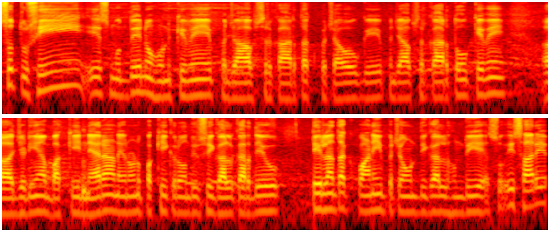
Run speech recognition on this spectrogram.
ਸੋ ਤੁਸੀਂ ਇਸ ਮੁੱਦੇ ਨੂੰ ਹੁਣ ਕਿਵੇਂ ਪੰਜਾਬ ਸਰਕਾਰ ਤੱਕ ਪਹੁੰਚਾਓਗੇ? ਪੰਜਾਬ ਸਰਕਾਰ ਤੋਂ ਕਿਵੇਂ ਜਿਹੜੀਆਂ ਬਾਕੀ ਨਹਿਰਾਂ ਨੇ ਉਹਨਾਂ ਨੂੰ ਪੱਕੀ ਕਰਾਉਣ ਦੀ ਤੁਸੀਂ ਗੱਲ ਕਰਦੇ ਹੋ? ਟੇਲਾਂ ਤੱਕ ਪਾਣੀ ਪਹੁੰਚਾਉਣ ਦੀ ਗੱਲ ਹੁੰਦੀ ਹੈ। ਸੋ ਇਹ ਸਾਰੇ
